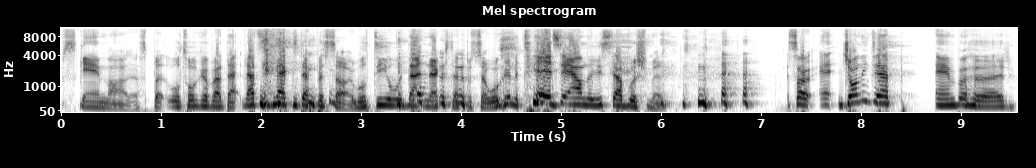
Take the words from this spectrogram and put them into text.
scam artist, but we'll talk about that. That's next episode. We'll deal with that next episode. We're going to tear down the establishment. so uh, Johnny Depp, Amber Heard.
